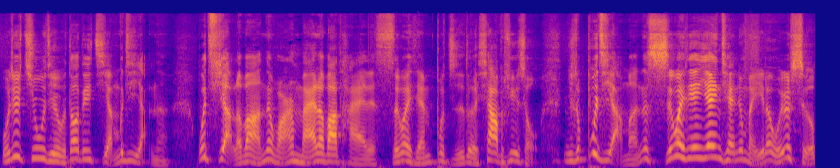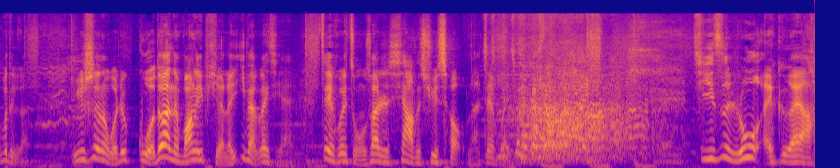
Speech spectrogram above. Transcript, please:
我就纠结我到底捡不捡呢？我捡了吧，那玩意儿埋了吧胎的，十块钱不值得，下不去手。你说不捡吧，那十块钱烟钱就没了，我又舍不得。于是呢，我就果断的往里撇了一百块钱，这回总算是下得去手了。这回 机智如我呀，哥呀，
